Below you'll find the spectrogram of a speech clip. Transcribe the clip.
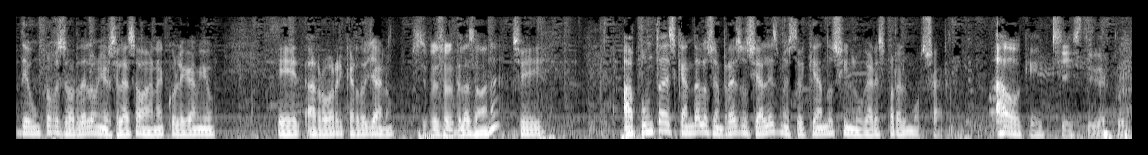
de un profesor de la Universidad de Sabana, colega mío, eh, arroba Ricardo Llano. ¿Es profesor de la sabana? Sí. A punta de escándalos en redes sociales me estoy quedando sin lugares para almorzar. Ah, ok. Sí, estoy de acuerdo.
